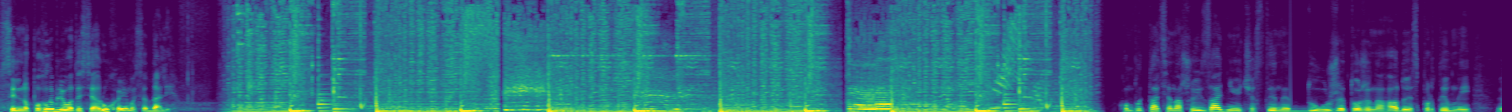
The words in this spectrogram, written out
сильно поглиблюватися, рухаємося далі. Комплектація нашої задньої частини дуже теж нагадує спортивний, е,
